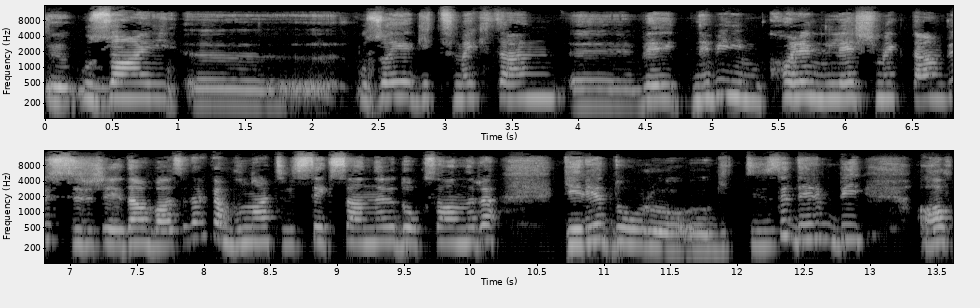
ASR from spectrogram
e, uzay e, uzaya gitmekten e, ve ne bileyim kolonileşmekten bir sürü şeyden bahsederken bunlar tabii 80'lere 90'lara geriye doğru gittiğinizde derin bir alt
